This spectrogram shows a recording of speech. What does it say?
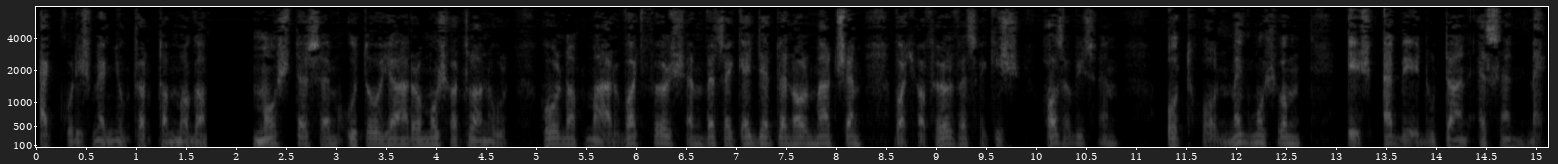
ekkor is megnyugtattam magam. Most teszem utoljára mosatlanul, holnap már vagy föl sem veszek egyetlen almát sem, vagy ha fölveszek is, hazaviszem, otthon megmosom, és ebéd után eszem meg.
